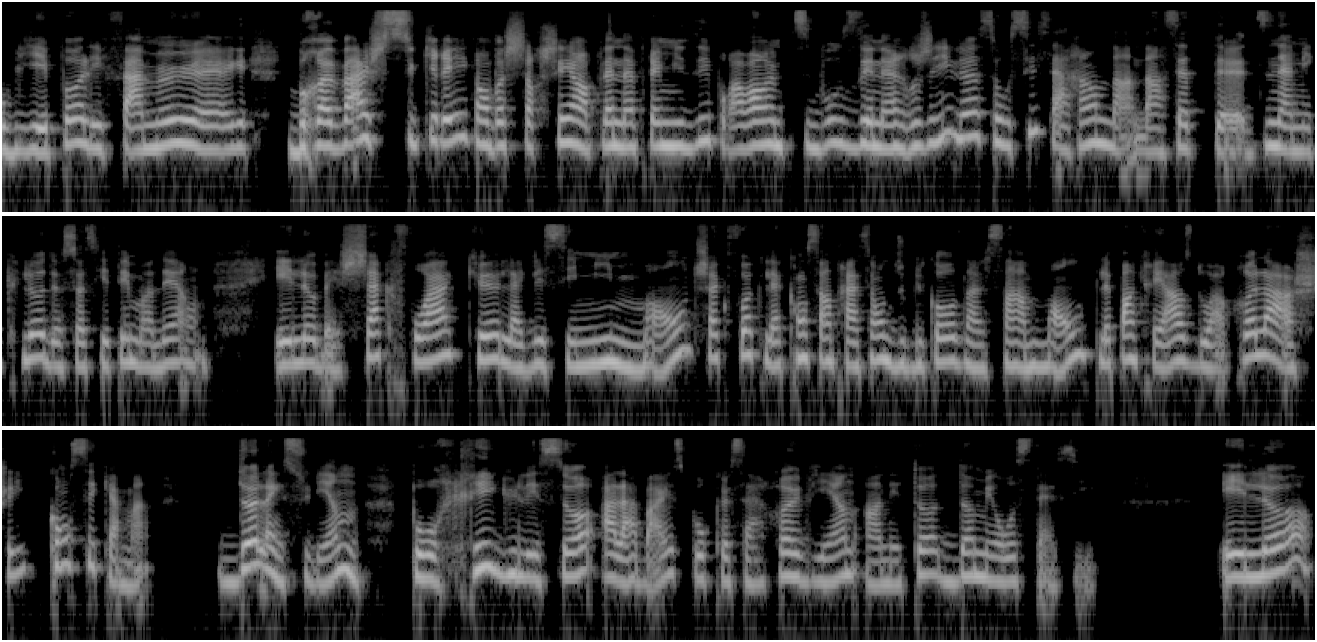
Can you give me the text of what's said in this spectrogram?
N'oubliez pas les fameux euh, breuvages sucrés qu'on va chercher en plein après-midi pour avoir un petit boost d'énergie. Ça aussi, ça rentre dans, cette euh, dynamique-là de société moderne. Et là, ben, chaque fois que la glycémie monte, chaque fois que la concentration du glucose dans le sang monte, le pancréas doit relâcher conséquemment de l'insuline pour réguler ça à la baisse pour que ça revienne en état d'homéostasie. Et là,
